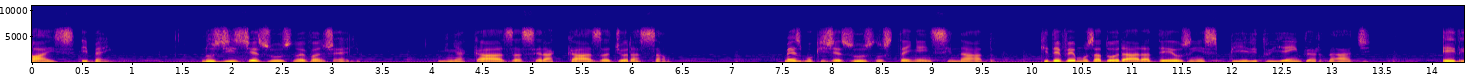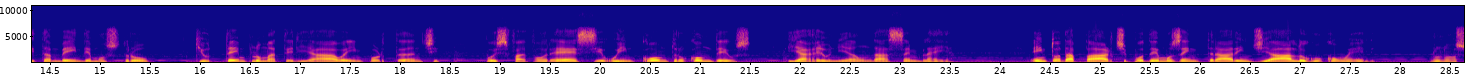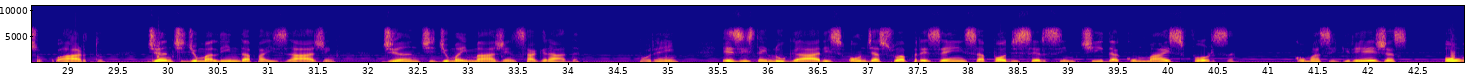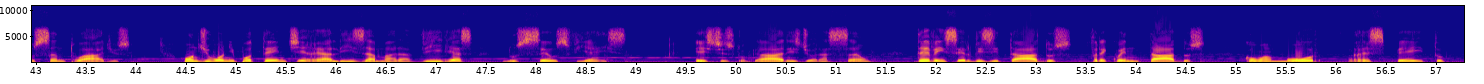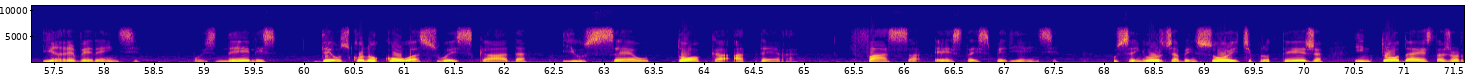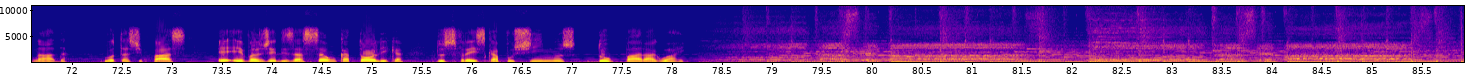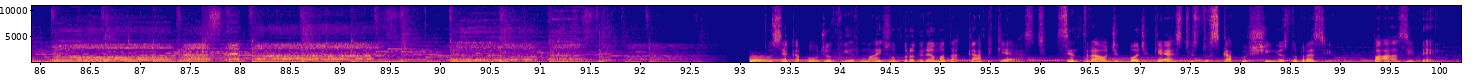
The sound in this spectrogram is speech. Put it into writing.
paz e bem. Nos diz Jesus no Evangelho: Minha casa será casa de oração. Mesmo que Jesus nos tenha ensinado que devemos adorar a Deus em espírito e em verdade, ele também demonstrou que o templo material é importante, pois favorece o encontro com Deus e a reunião da Assembleia. Em toda parte podemos entrar em diálogo com Ele, no nosso quarto, diante de uma linda paisagem, diante de uma imagem sagrada. Porém, existem lugares onde a Sua presença pode ser sentida com mais força, como as igrejas ou santuários, onde o Onipotente realiza maravilhas nos seus fiéis. Estes lugares de oração devem ser visitados, frequentados com amor, respeito e reverência, pois neles Deus colocou a sua escada e o céu toca a terra. Faça esta experiência. O Senhor te abençoe e te proteja em toda esta jornada. Gotas de Paz é evangelização católica dos freis capuchinhos do Paraguai. Você acabou de ouvir mais um programa da Capcast, central de podcasts dos capuchinhos do Brasil. Paz e bem.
